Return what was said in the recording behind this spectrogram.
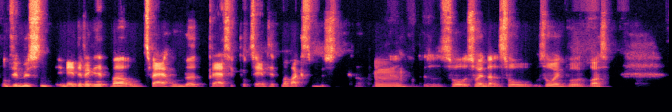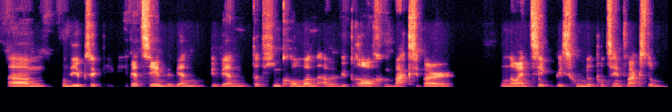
Und wir müssen, im Endeffekt hätten wir um 230 Prozent hätten wir wachsen müssen. Mhm. Also so, so, der, so, so irgendwo was. Ähm, und ich habe gesagt, ich werde sehen, wir werden, wir werden dorthin kommen, aber wir brauchen maximal 90 bis 100 Prozent Wachstum.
